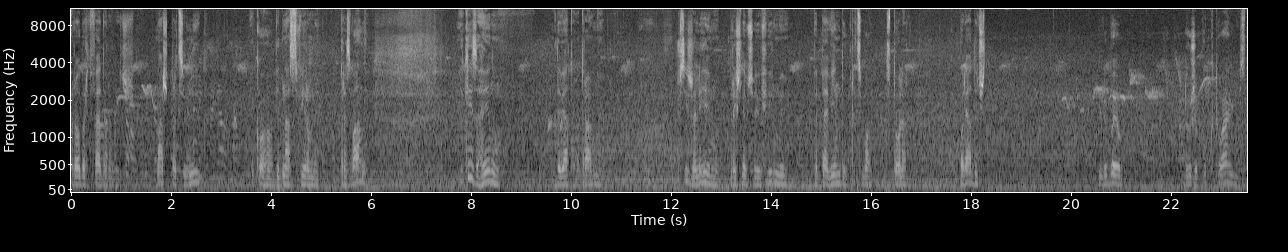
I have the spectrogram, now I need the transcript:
Роберт Федорович, наш працівник, якого від нас з фірми призвали, який загинув 9 травня. Всі жаліємо, прийшли в свою фірму, ПП Вінду працював, столяр, порядочний. Любив дуже пунктуальність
